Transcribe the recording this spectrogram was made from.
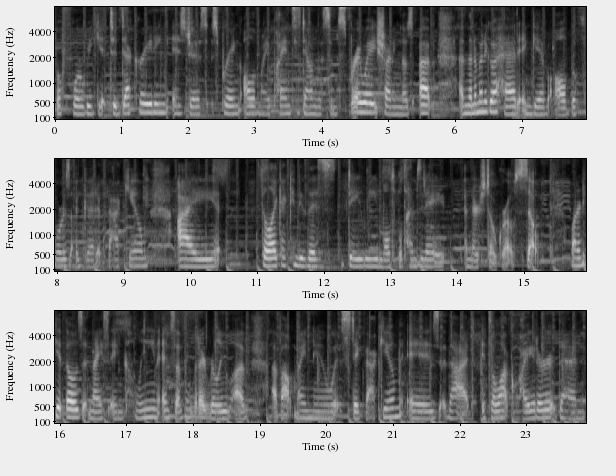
Before we get to decorating is just spraying all of my appliances down with some Sprayway, shining those up, and then I'm going to go ahead and give all the floors a good vacuum. I feel like I can do this daily, multiple times a day, and they're still gross. So, wanted to get those nice and clean. And something that I really love about my new stick vacuum is that it's a lot quieter than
